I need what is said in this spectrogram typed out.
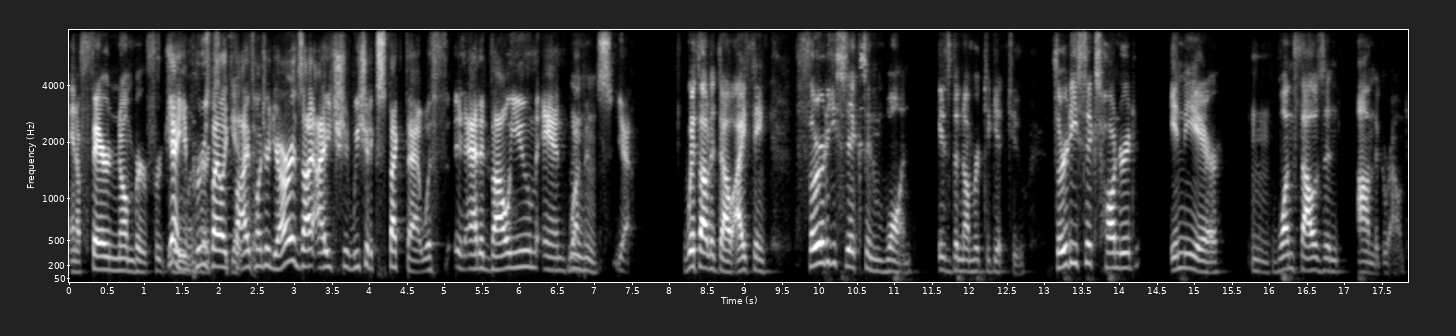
and a fair number for Yeah, he improves by like get to. 500 yards. I, I should we should expect that with an added volume and Mhm. weapons. Yeah, without a doubt, I think 36 and 1 is the number to get to. 3600 in the air, Mhm. 1000 on the ground.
